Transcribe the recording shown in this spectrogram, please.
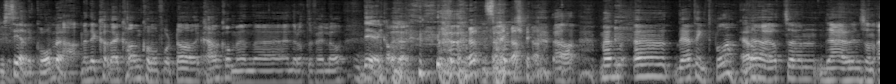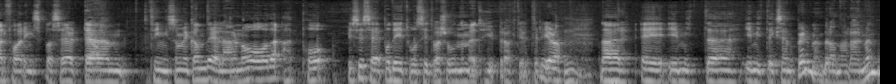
du ser det komme. Ja, men det kan, det kan komme fort, nå. det kan komme en, uh, en rottefelle òg. Det kan det. ja, men uh, det jeg tenkte på, da, Ja. det er jo at um, det er jo en sånn erfaringsbasert um, ting som vi kan dele her nå. Og det er på, hvis vi ser på de to situasjonene med et hyperaktivt delir, da, der i, i, mitt, uh, i mitt eksempel med brannalarmen,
